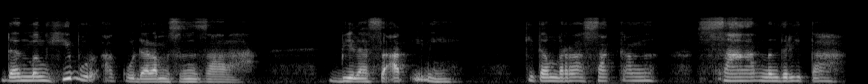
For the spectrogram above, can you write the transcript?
dan menghibur aku dalam sengsara. Bila saat ini kita merasakan sangat menderita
